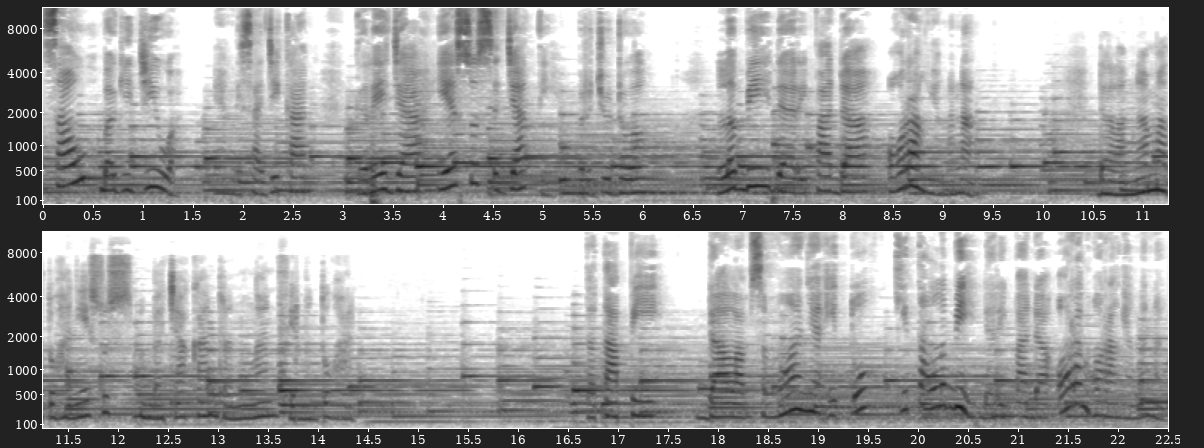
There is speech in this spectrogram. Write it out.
sauh bagi jiwa yang disajikan Gereja Yesus Sejati berjudul Lebih Daripada Orang Yang Menang. Dalam nama Tuhan Yesus membacakan renungan firman Tuhan. Tetapi dalam semuanya itu, kita lebih daripada orang-orang yang menang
